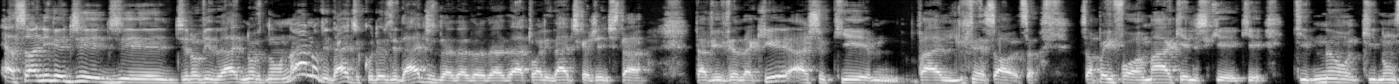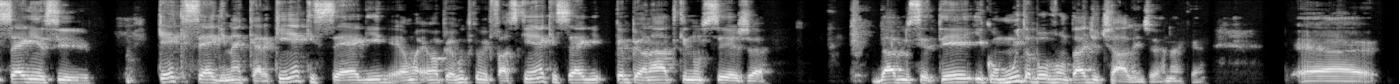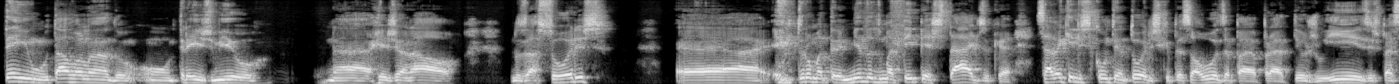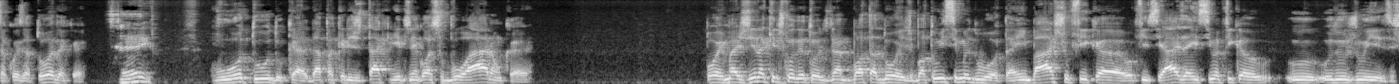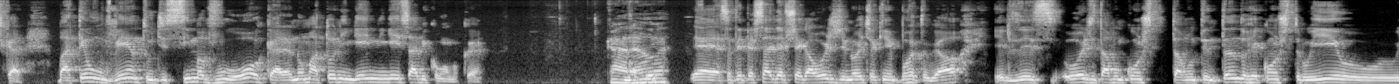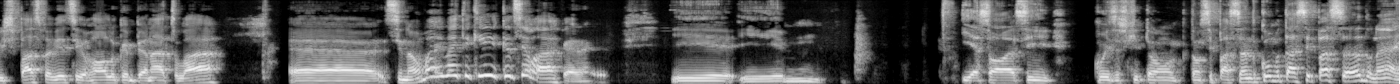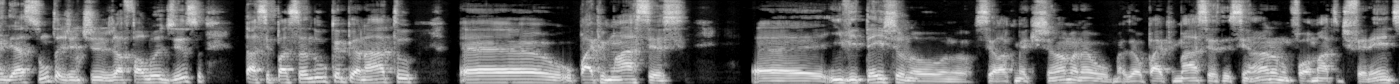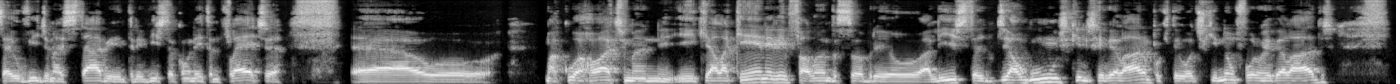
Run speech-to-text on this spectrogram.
É, só a nível de, de, de novidade, no- não, é novidade, curiosidade da, da, da, da atualidade que a gente está tá vivendo aqui, acho que vale, é só, só, só para informar aqueles que, que, que, não, que não seguem esse. Quem é que segue, né, cara? Quem é que segue? É uma, é uma pergunta que eu me faço. Quem é que segue campeonato que não seja WCT e com muita boa vontade o Challenger, né, cara? É, tem um, tá rolando um 3 mil na regional nos Açores. É, entrou uma tremenda de uma tempestade, cara. Sabe aqueles contentores que o pessoal usa para ter os juízes, para essa coisa toda, cara? Sei. Voou tudo, cara. Dá para acreditar que aqueles negócios voaram, cara. Pô, imagina aqueles contentores, né? Bota dois, bota um em cima do outro. Aí embaixo fica oficiais, aí em cima fica o, o, o dos juízes, cara. Bateu um vento, de cima voou, cara. Não matou ninguém, ninguém sabe como, cara. Caramba. É, essa tempestade deve chegar hoje de noite aqui em Portugal. Eles, eles hoje estavam tentando reconstruir o espaço para ver se rola o campeonato lá. É, senão vai, vai ter que cancelar, cara. E, e, e é só assim coisas que estão se passando, como está se passando, né? Ainda é assunto, a gente já falou disso. Está se passando o campeonato, é, o Pipe Masters é, Invitational, sei lá como é que chama, né? O- mas é o Pipe Masters desse ano, num formato diferente. Saiu o vídeo na Stab, entrevista com o Nathan Fletcher, é, o Makua Hotman e Kiala Kennedy falando sobre o- a lista de alguns que eles revelaram, porque tem outros que não foram revelados.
